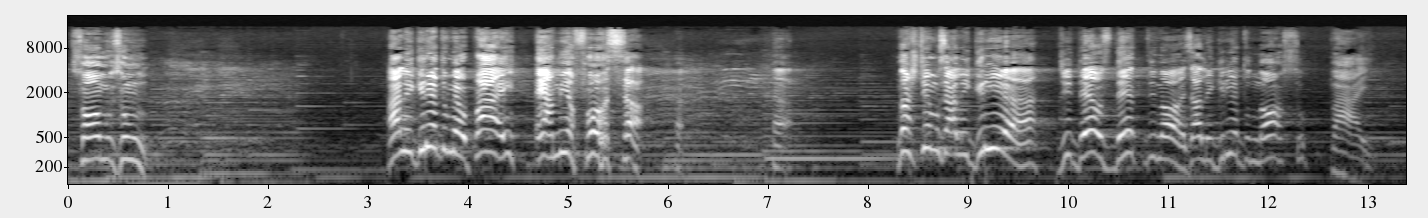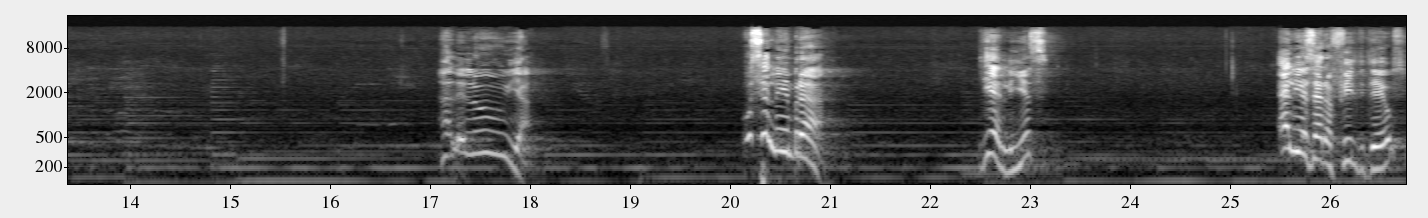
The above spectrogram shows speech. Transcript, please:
somos um. A alegria do meu pai é a minha força. Nós temos a alegria de Deus dentro de nós, a alegria do nosso Pai. Aleluia. Você lembra de Elias? Elias era filho de Deus.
